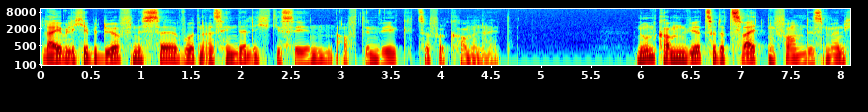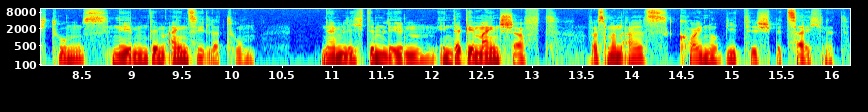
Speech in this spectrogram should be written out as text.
Leibliche Bedürfnisse wurden als hinderlich gesehen auf dem Weg zur Vollkommenheit. Nun kommen wir zu der zweiten Form des Mönchtums neben dem Einsiedlertum, nämlich dem Leben in der Gemeinschaft, was man als koinobitisch bezeichnet.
